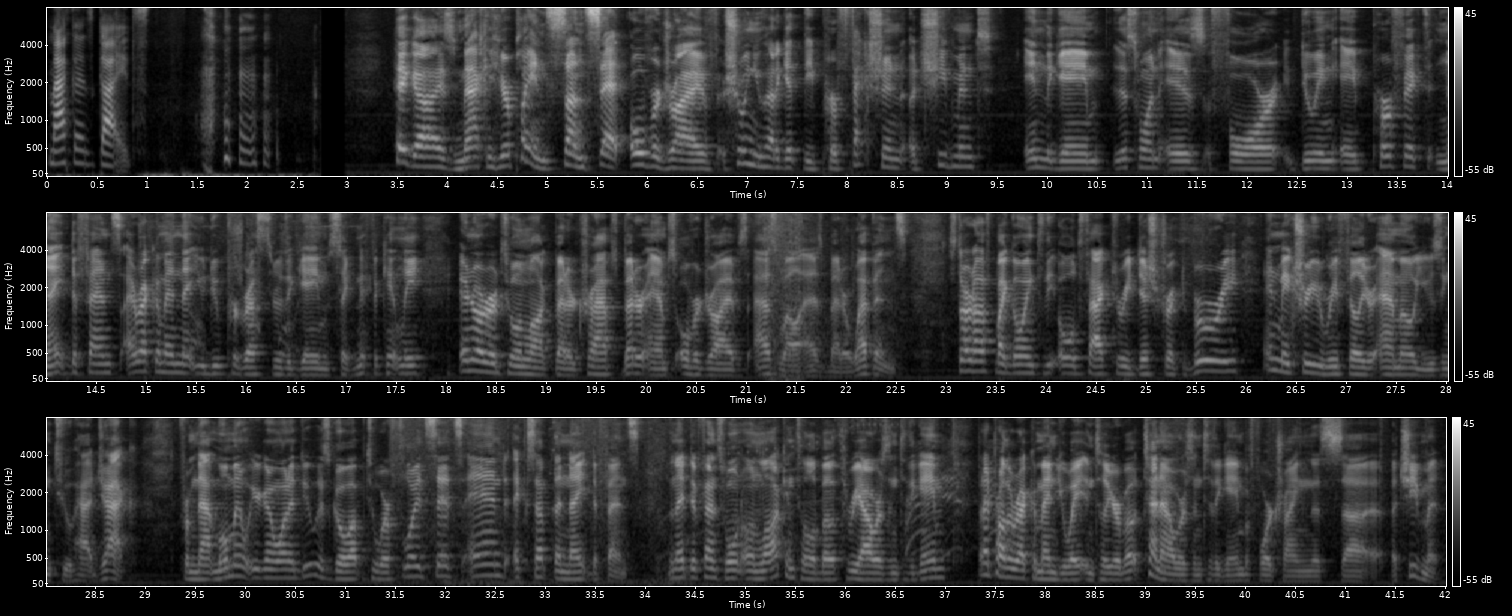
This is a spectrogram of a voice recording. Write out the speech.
Maka's Guides. Hey guys, Macca here playing Sunset Overdrive, showing you how to get the Perfection achievement in the game. This one is for doing a perfect night defense. I recommend that you do progress through the game significantly in order to unlock better traps, better amps, overdrives, as well as better weapons. Start off by going to the Old Factory District Brewery and make sure you refill your ammo using Two Hat Jack. From that moment, what you're going to want to do is go up to where Floyd sits and accept the Night Defense. The Night Defense won't unlock until about 3 hours into the game, but I'd probably recommend you wait until you're about 10 hours into the game before trying this uh, achievement.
